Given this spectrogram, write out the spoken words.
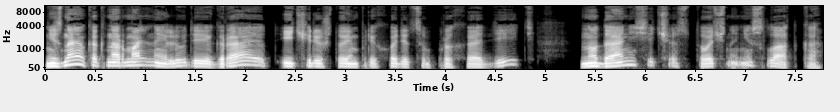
Не знаю, как нормальные люди играют и через что им приходится проходить, но Дани сейчас точно не сладко.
